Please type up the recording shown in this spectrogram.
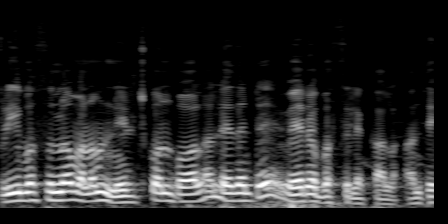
ఫ్రీ బస్సులో మనం నిలుచుకొని పోవాలా లేదంటే వేరే బస్సులు ఎక్కాలా అంతే.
